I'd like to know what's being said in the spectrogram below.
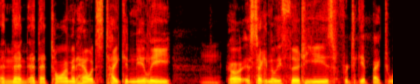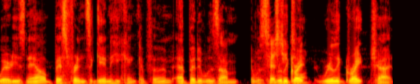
at that Mm. at that time, and how it's taken nearly. Go- It's taken nearly 30 years for it to get back to where it is now. Best friends again, he can confirm. Uh, but it was um, it was Testing really great, time. really great chat.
